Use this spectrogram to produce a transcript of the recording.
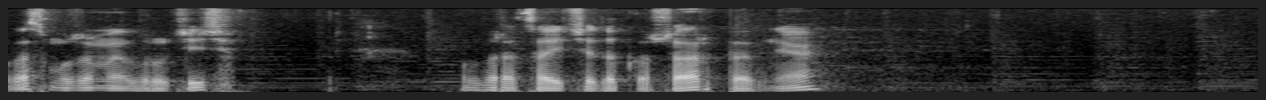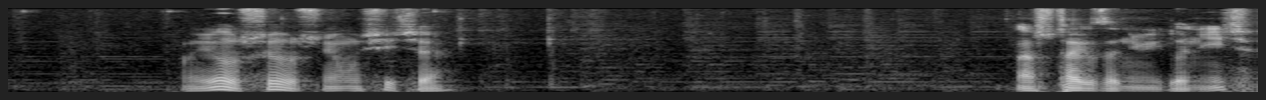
Was możemy wrócić. Wracajcie do koszar, pewnie. No już, już, nie musicie. Aż tak za nimi gonić.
